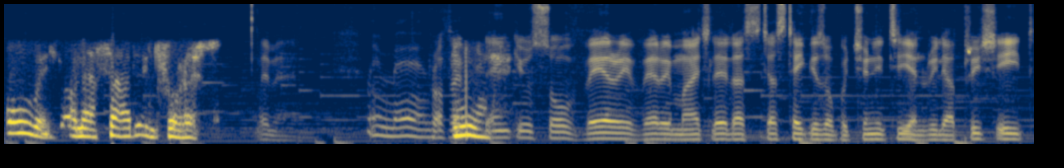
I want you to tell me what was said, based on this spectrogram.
always on our side and for us. Amen. Amen. Prophet, Yeah. thank you so very, very much. Let us just take this opportunity and really appreciate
